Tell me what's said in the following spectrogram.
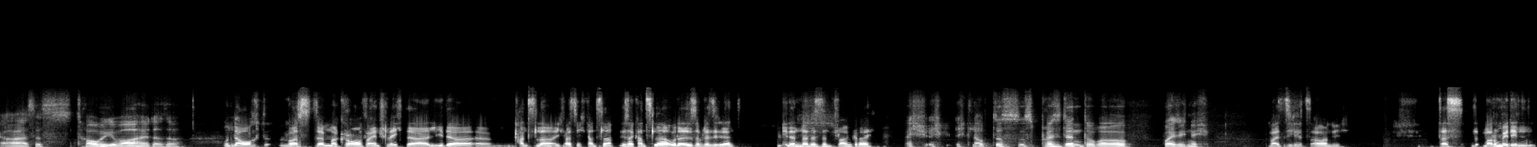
Ja, es ist traurige Wahrheit. Also und auch, was der Macron für ein schlechter Leader, ähm, Kanzler, ich weiß nicht, Kanzler? Ist er Kanzler oder ist er Präsident? Wie nennt man das in Frankreich? Ich, ich, ich glaube, das ist Präsident, aber weiß ich nicht. Weiß ich jetzt auch nicht. Das, warum, wir den,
